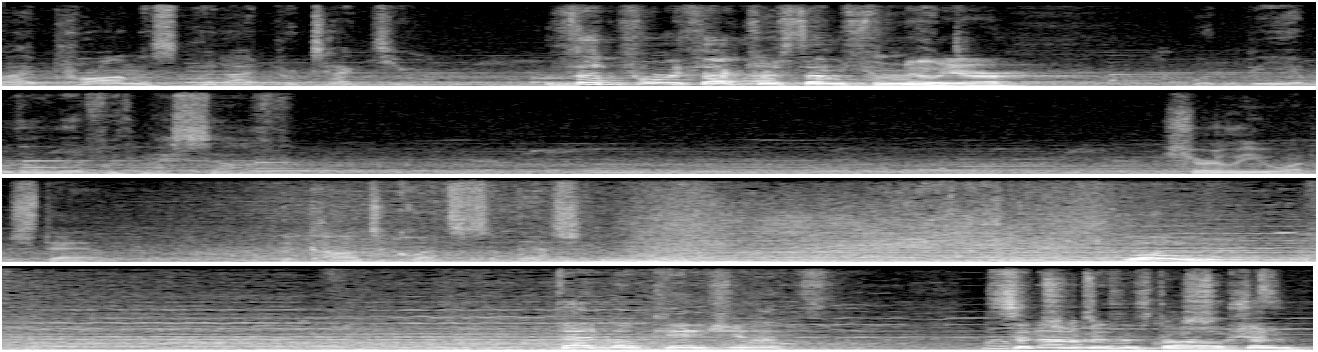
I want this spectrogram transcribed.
I promised that I'd protect you. That voice actor sounds familiar. I wouldn't be able to live with myself. Surely you understand the consequences of this. Whoa! That location, that's synonymous with Star Ocean.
